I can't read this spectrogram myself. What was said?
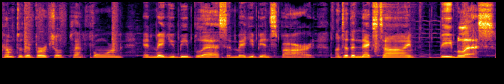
Come to the virtual platform and may you be blessed and may you be inspired. Until the next time, be blessed.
